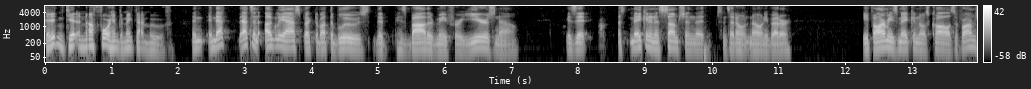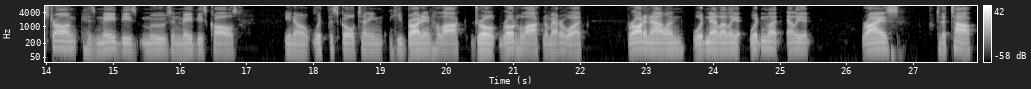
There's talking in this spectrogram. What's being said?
they didn't get enough for him to make that move. And and that that's an ugly aspect about the Blues that has bothered me for years now, is that uh, making an assumption that since I don't know any better, if Army's making those calls, if Armstrong has made these moves and made these calls, you know, with this goaltending, he brought in Halak, drove, rode Halak no matter what, brought in Allen, wouldn't let elliott wouldn't let elliott rise to the top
